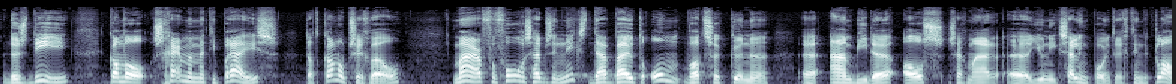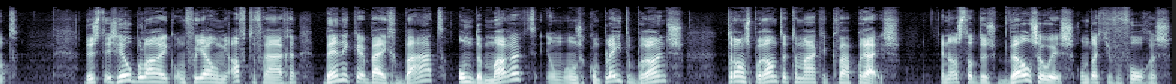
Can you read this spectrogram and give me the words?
Dus die kan wel schermen met die prijs, dat kan op zich wel, maar vervolgens hebben ze niks daarbuitenom wat ze kunnen eh, aanbieden als zeg maar eh, unique selling point richting de klant. Dus het is heel belangrijk om voor jou om je af te vragen: ben ik erbij gebaat om de markt, om onze complete branche transparanter te maken qua prijs? En als dat dus wel zo is, omdat je vervolgens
